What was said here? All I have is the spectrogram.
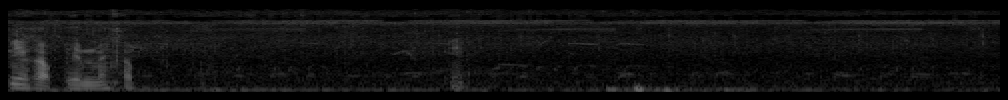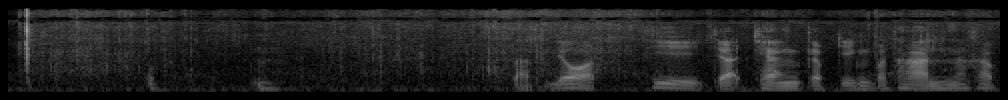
นี่ครับเห็นไหมครับตัดยอดที่จะแข่งกับกิ่งประธานนะครับ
